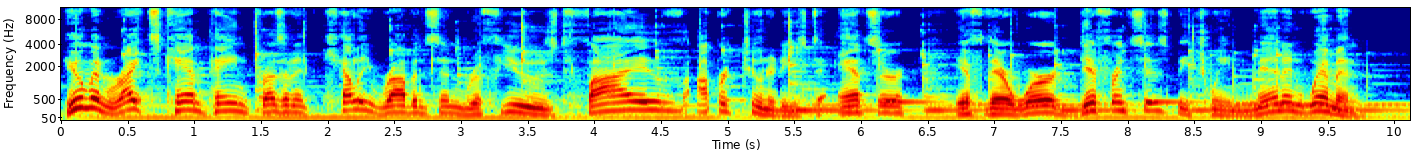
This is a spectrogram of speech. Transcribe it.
Human Rights Campaign President Kelly Robinson refused five opportunities to answer if there were differences between men and women.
